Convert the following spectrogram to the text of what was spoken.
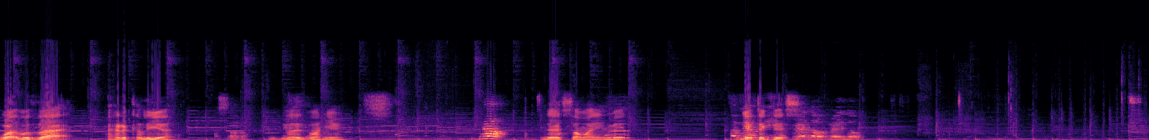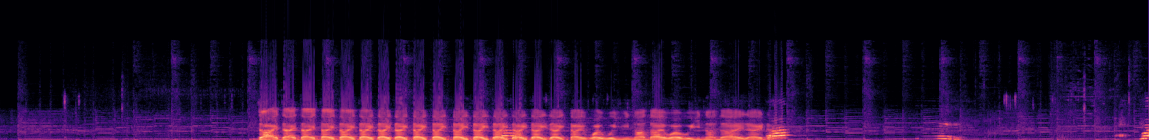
What was that? I had a Kalia. No, there's one here. No! There's someone in mid. Yeah, take this. Very low, very low. Die, die, die, die, die, die, die, die, die, die, die, die, die, die, die, die, die. Why will you not die? Why will you not die? Die, die. Bro,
